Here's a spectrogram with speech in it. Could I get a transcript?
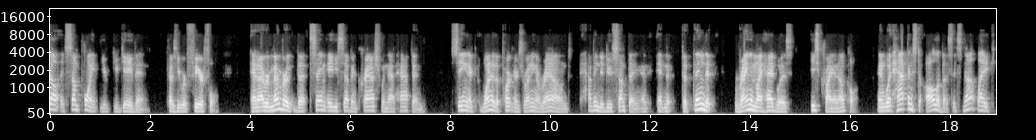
felt at some point you, you gave in because you were fearful. And I remember the same 87 crash when that happened seeing a, one of the partners running around having to do something and and the, the thing that rang in my head was he's crying uncle and what happens to all of us it's not like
